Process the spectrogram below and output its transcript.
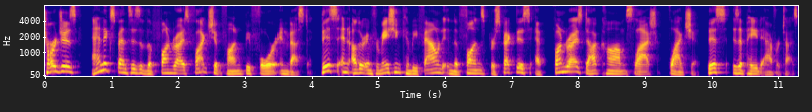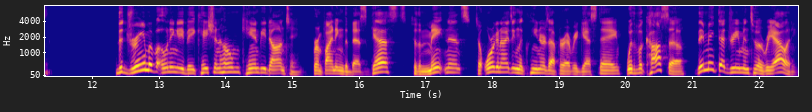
charges, and expenses of the Fundrise flagship fund before investing. This and other information can be found in the fund's prospectus at fundrise.com slash flagship. This is a paid advertisement. The dream of owning a vacation home can be daunting. From finding the best guests, to the maintenance, to organizing the cleaners after every guest day. with Vacasa, they make that dream into a reality.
